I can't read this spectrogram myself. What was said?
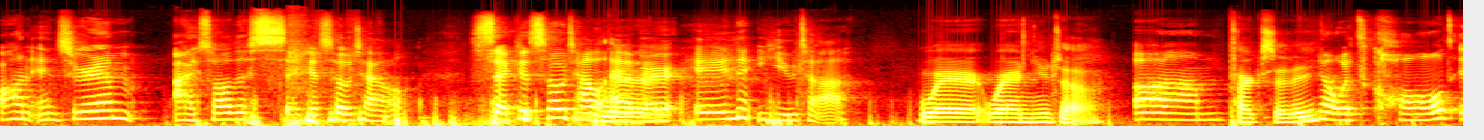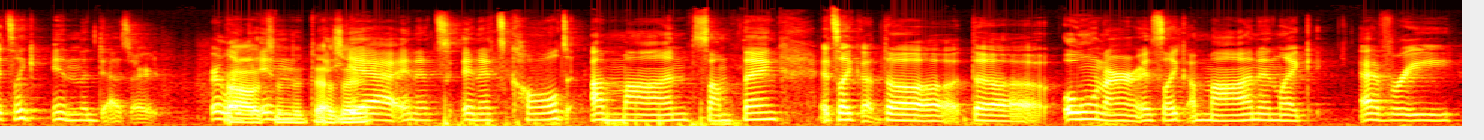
on Instagram, I saw the sickest hotel, sickest hotel Where? ever in Utah. Where where in Utah? Um, Park City. no, it's called. It's like in the desert. Or like Oh, it's in the desert? Yeah, and it's and it's called Aman something. It's like the the owner is like Aman, and like every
